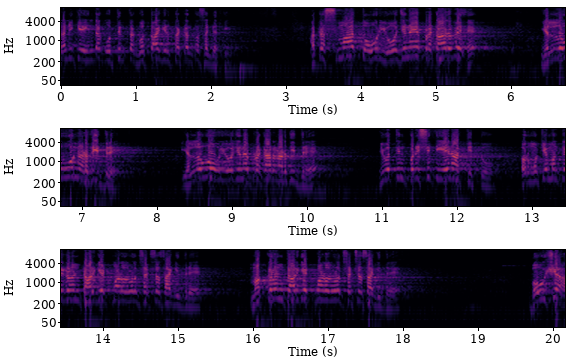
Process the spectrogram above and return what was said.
ತನಿಖೆಯಿಂದ ಗೊತ್ತಿರ್ತ, ಗೊತ್ತಾಗಿರ್ತಕ್ಕಂಥ ಸಂಗತಿ. ಅಕಸ್ಮಾತ್ ಅವ್ರ ಯೋಜನೆ ಪ್ರಕಾರವೇ ಎಲ್ಲವೂ ನಡೆದಿದ್ರೆ, ಎಲ್ಲವೂ ಅವ್ರ ಯೋಜನೆ ಪ್ರಕಾರ ನಡೆದಿದ್ರೆ ಇವತ್ತಿನ ಪರಿಸ್ಥಿತಿ ಏನಾಗ್ತಿತ್ತು? ಅವ್ರ ಮುಖ್ಯಮಂತ್ರಿಗಳನ್ನು ಟಾರ್ಗೆಟ್ ಮಾಡೋದ್ರೊಳಗೆ ಸಕ್ಸಸ್ ಆಗಿದ್ರೆ ಮಕ್ಕಳನ್ನು ಟಾರ್ಗೆಟ್ ಮಾಡೋದ್ರೊಳಗೆ ಸಕ್ಸಸ್ ಆಗಿದ್ರೆ, ಬಹುಶಃ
